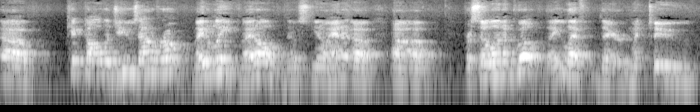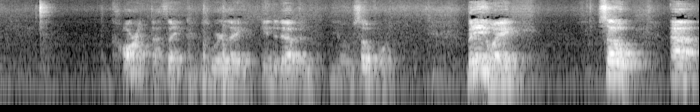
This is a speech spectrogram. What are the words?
uh, kicked all the Jews out of Rome, made them leave, made all of them. It was, you know, Anna, uh, uh, Priscilla and Aquila. They left there and went to Corinth, I think, is where they ended up, and you know, so forth. But anyway, so uh,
